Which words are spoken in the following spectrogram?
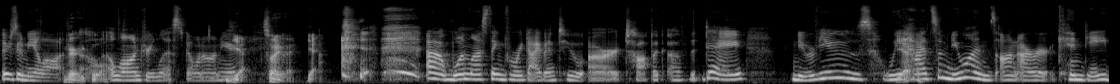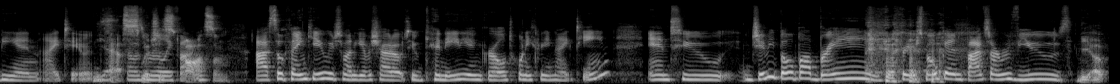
There's gonna be a lot. Very a- cool. A, laundry list going on here. Yeah. So anyway, yeah. Uh, one last thing before we dive into our topic of the day. New reviews. We Yeah. had some new ones on our Canadian iTunes. Yes, that was which really is fun. awesome. Uh, so thank you. We just want to give a shout out to Canadian Girl twenty three nineteen and to Jimmy Bobob Brain for your smoking five star reviews. Yep.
